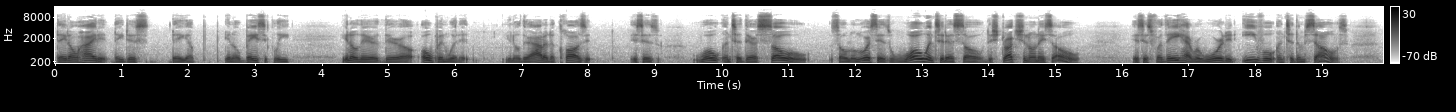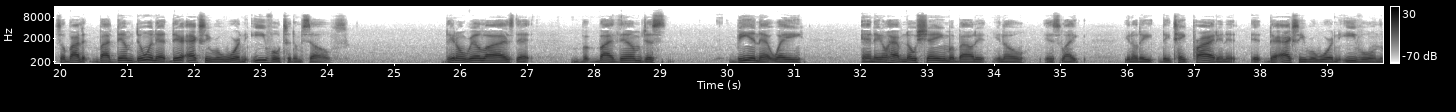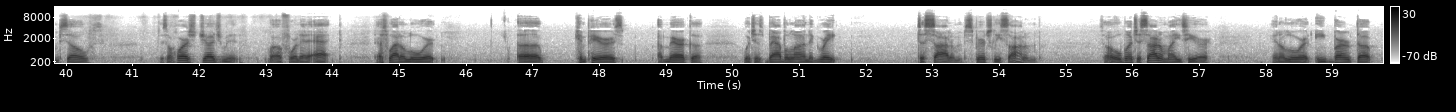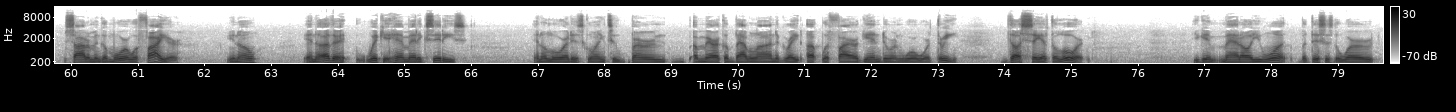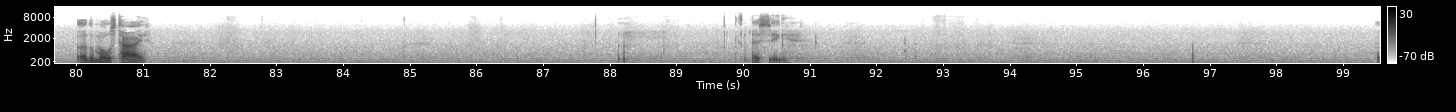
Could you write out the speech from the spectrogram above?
They don't hide it. They just they uh, you know basically you know they're they're uh, open with it. You know they're out of the closet. It says woe unto their soul. So the lord says woe unto their soul destruction on their soul. It says for they have rewarded evil unto themselves. So by by them doing that they're actually rewarding evil to themselves they don't realize that b- by them just being that way and they don't have no shame about it. You know, it's like, you know, they they take pride in it. it they're actually rewarding evil on themselves. It's a harsh judgment uh, for that act. That's why the Lord uh, compares America, which is Babylon the Great, to Sodom, spiritually Sodom. It's a whole bunch of Sodomites here, and the Lord He burnt up Sodom and Gomorrah with fire you know, and the other wicked Hamitic cities. And the Lord is going to burn America, Babylon the Great up with fire again during World War III. Thus saith the Lord. You get mad all you want, but this is the word of the Most High. Let's see.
